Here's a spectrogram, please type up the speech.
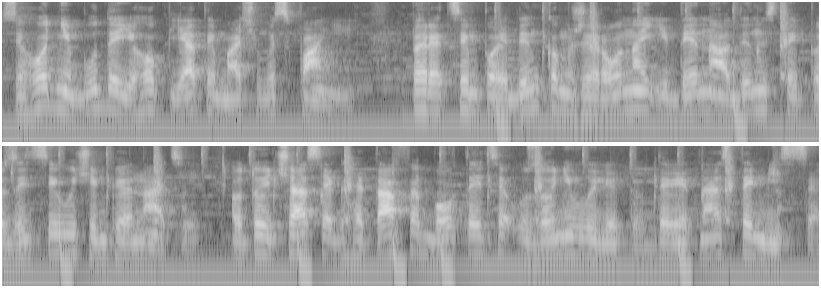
Сьогодні буде його п'ятий матч в Іспанії. Перед цим поєдинком Жирона йде на 11-й позиції у чемпіонаті, у той час як Гетафе бовтається у зоні виліту 19 місце.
